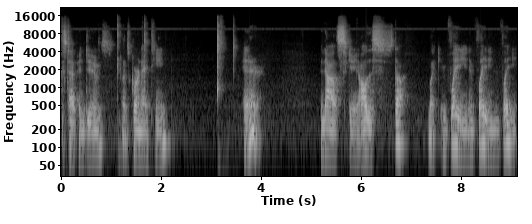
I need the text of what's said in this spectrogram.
just type in dooms underscore 19 and enter. And now it's getting all this stuff, like inflating, inflating, inflating.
